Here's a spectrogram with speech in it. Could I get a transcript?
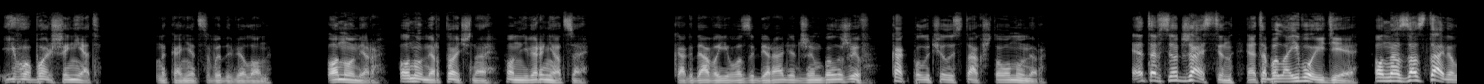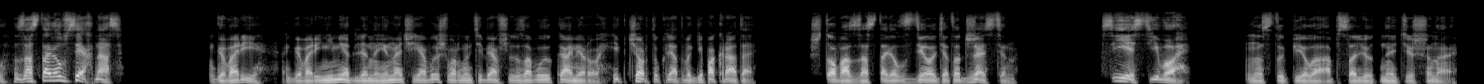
«Его больше нет», — наконец выдавил он. «Он умер. Он умер точно. Он не вернется». «Когда вы его забирали, Джим был жив. Как получилось так, что он умер?» «Это все Джастин. Это была его идея. Он нас заставил. Заставил всех нас». «Говори. Говори немедленно, иначе я вышвырну тебя в шлюзовую камеру. И к черту клятва Гиппократа. Что вас заставил сделать этот Джастин?» «Съесть его», Наступила абсолютная тишина.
